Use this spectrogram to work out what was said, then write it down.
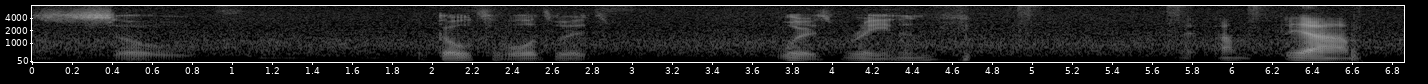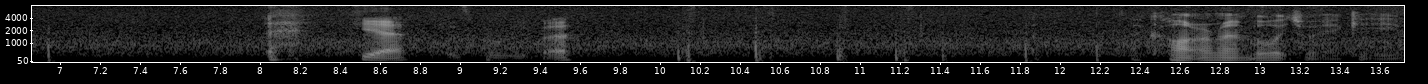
So I'll go towards where it's where it's raining. Um, yeah. Um, yeah, that's probably best. I can't remember which way I came.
